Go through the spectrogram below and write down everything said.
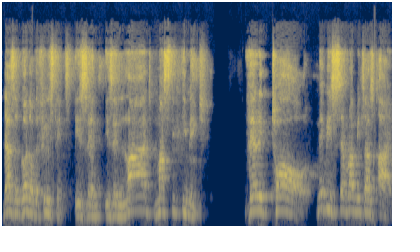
That's the god of the Philistines. Is an is a large, massive image, very tall, maybe several meters high,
